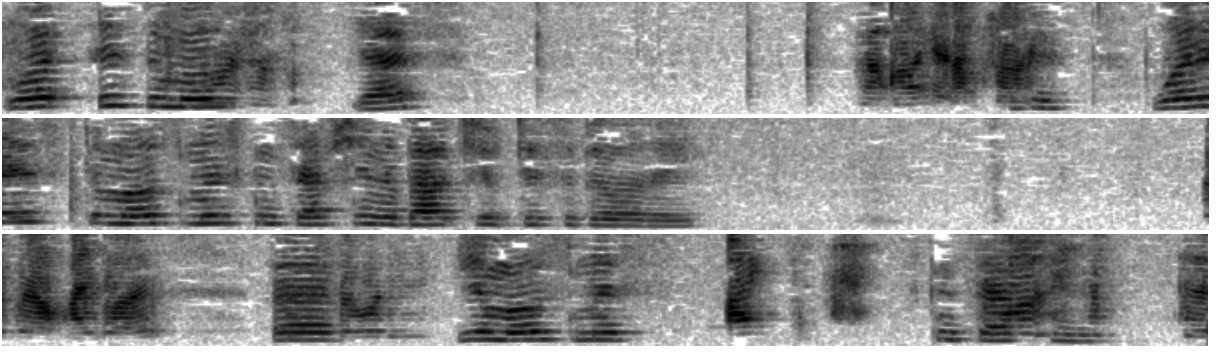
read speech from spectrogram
What is the most? Yes. No, go ahead. I'm sorry. Okay. What is the most misconception about your disability? About my what? Uh, your most I misconception. the,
